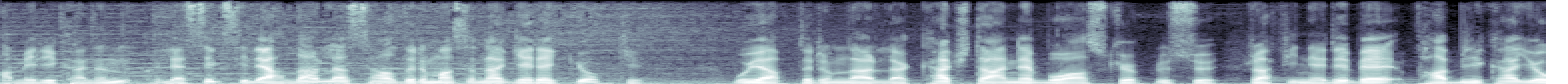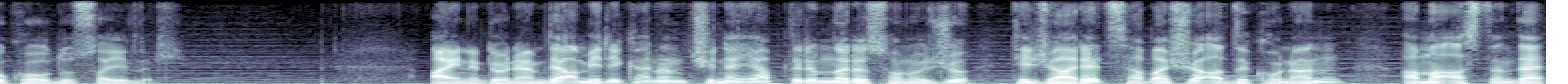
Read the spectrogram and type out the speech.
Amerika'nın klasik silahlarla saldırmasına gerek yok ki. Bu yaptırımlarla kaç tane Boğaz Köprüsü, rafineri ve fabrika yok oldu sayılır. Aynı dönemde Amerika'nın Çin'e yaptırımları sonucu ticaret savaşı adı konan ama aslında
